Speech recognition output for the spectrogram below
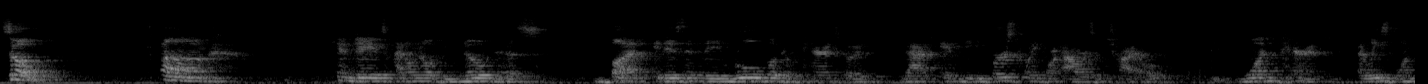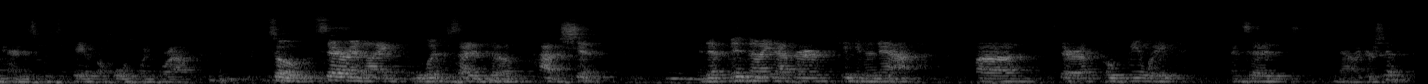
so, um, Ken Daves, I don't know if you know this, but it is in the rule book of parenthood that in the first 24 hours of child, one parent, at least one parent, is supposed to stay up the whole 24 hours. So Sarah and I decided to have a shift. And at midnight, after taking a nap, uh, Sarah poked me awake and said, now your shift.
